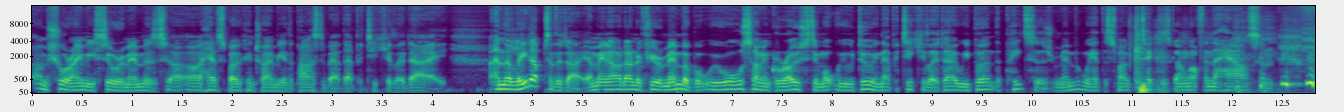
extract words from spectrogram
I'm sure Amy still remembers. I have spoken to Amy in the past about that particular day, and the lead up to the day. I mean, I don't know if you remember, but we were also engrossed in what we were doing that particular day. We burnt the pizzas. Remember, we had the smoke detectors going off in the house, and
